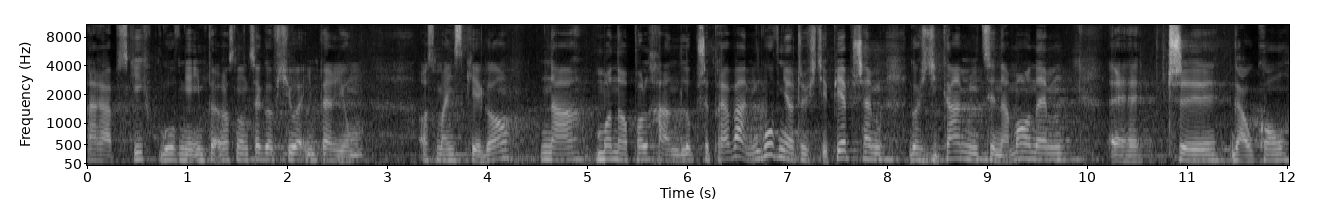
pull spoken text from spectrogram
arabskich, głównie rosnącego w siłę imperium osmańskiego na monopol handlu przyprawami. Głównie oczywiście pieprzem, goździkami, cynamonem e, czy gałką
